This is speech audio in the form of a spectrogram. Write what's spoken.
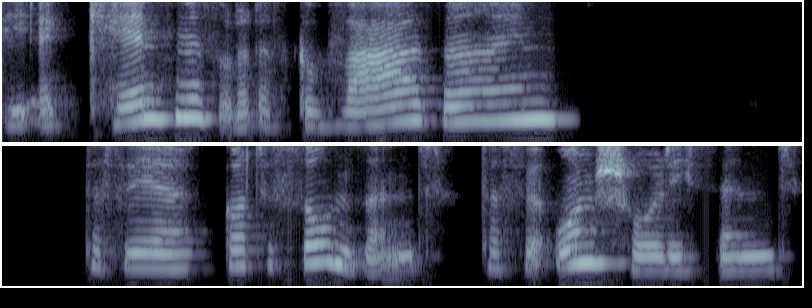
die Erkenntnis oder das Gewahrsein, dass wir Gottes Sohn sind, dass wir unschuldig sind,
